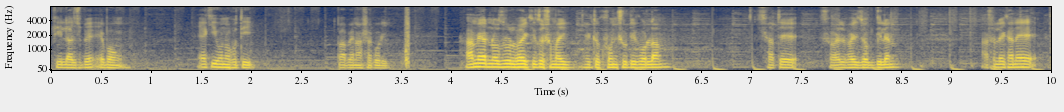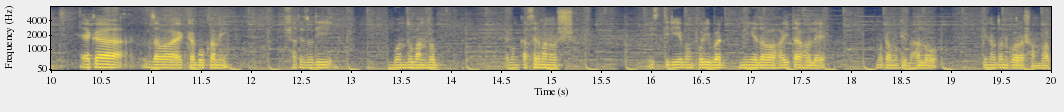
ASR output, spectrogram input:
ফিল আসবে এবং একই অনুভূতি পাবেন আশা করি। আমি আর নজরুল ভাই কিছু সময় একটু খুনছুটি করলাম। সাথে সোহেল ভাই যোগ দিলেন। আসলে এখানে একা যাওয়া একটা বোকামি। সাথে যদি বন্ধু বান্ধব এবং কাছের মানুষ, স্ত্রী এবং পরিবার নিয়ে যাওয়া হয় তাহলে মোটামুটি ভালো। বিনোদন করা সম্ভব।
